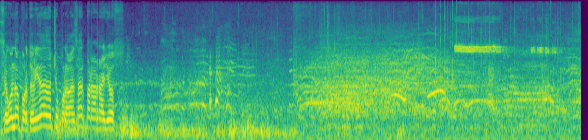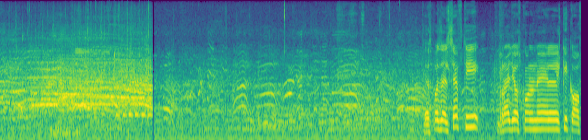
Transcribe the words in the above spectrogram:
Segunda oportunidad, 8 por avanzar para Rayos. Después del safety, Rayos con el kickoff.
